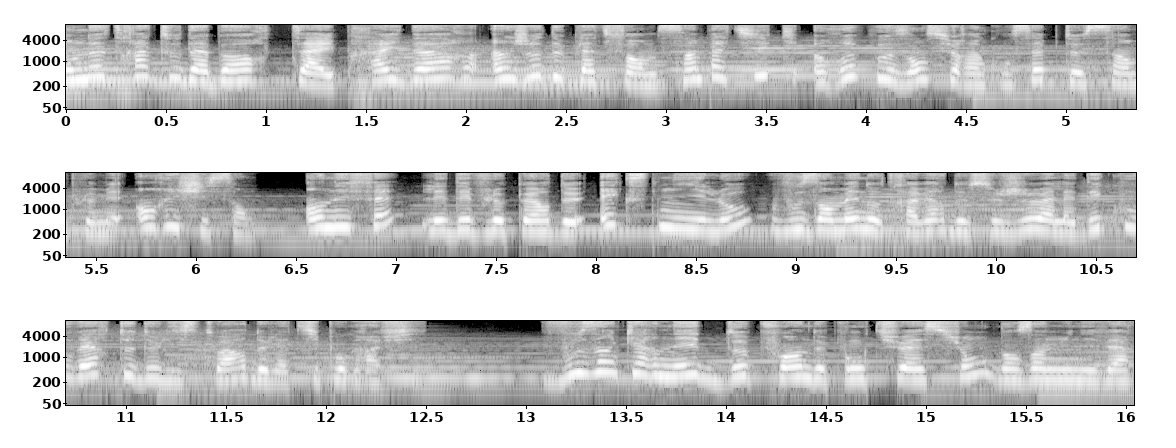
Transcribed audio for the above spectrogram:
On notera tout d'abord Type Rider, un jeu de plateforme sympathique reposant sur un concept simple mais enrichissant. En effet, les développeurs de Ex Nihilo vous emmènent au travers de ce jeu à la découverte de l'histoire de la typographie. Vous incarnez deux points de ponctuation dans un univers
